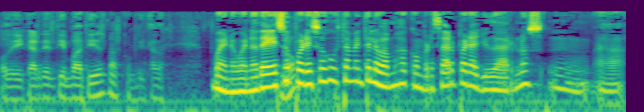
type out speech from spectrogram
o dedicarte el tiempo a ti es más complicado. Bueno, bueno, de eso, por eso justamente lo vamos a conversar para ayudarnos mm, a,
